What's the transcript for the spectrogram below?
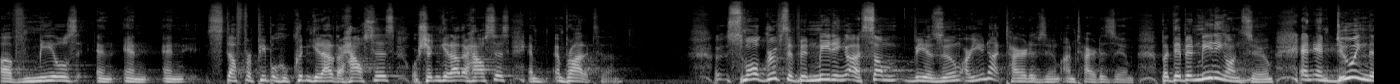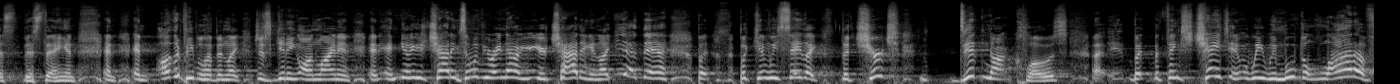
of meals and, and, and stuff for people who couldn't get out of their houses or shouldn't get out of their houses and, and brought it to them. Small groups have been meeting, uh, some via Zoom. Are you not tired of Zoom? I'm tired of Zoom. But they've been meeting on Zoom and, and doing this, this thing. And, and, and other people have been like just getting online and, and, and you know, you're chatting. Some of you right now, you're, you're chatting and like, yeah, yeah. But, but can we say like the church did not close, uh, but, but things changed. And we, we moved a lot of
